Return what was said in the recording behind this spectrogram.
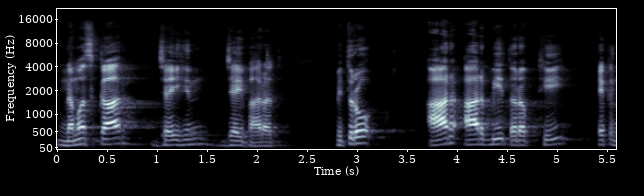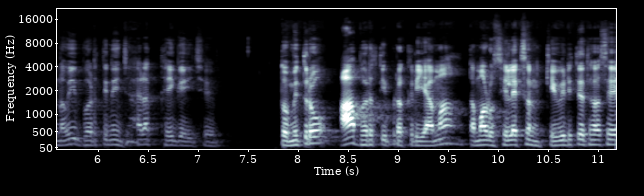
નમસ્કાર, જય હિન્દ, જય ભારત. મિત્રો આર આર તરફથી એક નવી ભરતીની જાહેરાત થઈ ગઈ છે. તો મિત્રો, આ ભરતી પ્રક્રિયામાં તમારું સિલેક્શન કેવી રીતે થશે?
